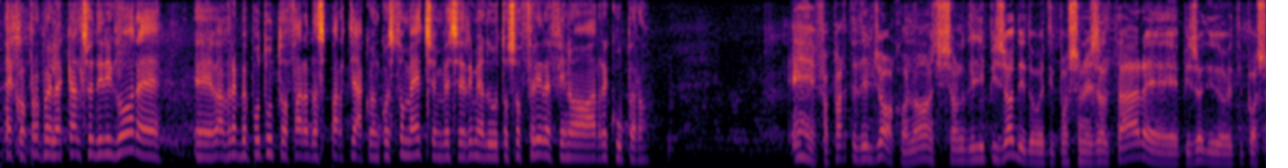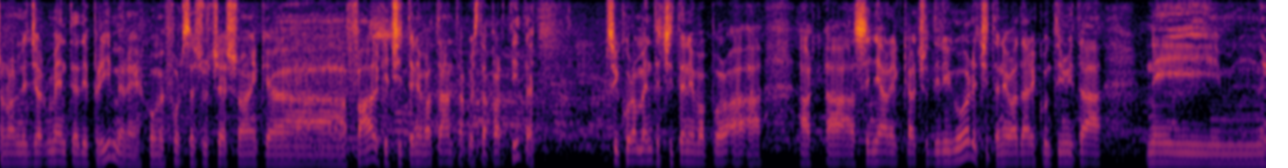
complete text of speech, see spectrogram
Ecco, proprio il calcio di rigore eh, avrebbe potuto fare da spartiacco in questo match, invece Rimi ha dovuto soffrire fino al recupero. Eh, fa parte del gioco, no? Ci sono degli episodi dove ti possono esaltare, episodi dove ti possono leggermente deprimere, come forse è successo anche a Fal che ci teneva tanto a questa partita sicuramente ci teneva a, a, a, segnare il calcio di rigore, ci teneva a dare continuità nei,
